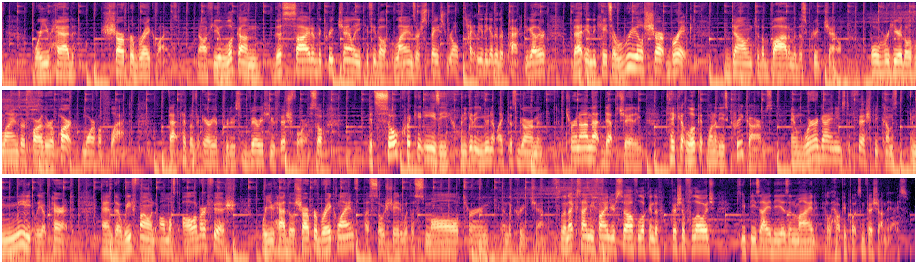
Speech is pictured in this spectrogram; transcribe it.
where you had sharper break lines. Now if you look on this side of the creek channel, you can see the lines are spaced real tightly together, they're packed together. That indicates a real sharp break down to the bottom of this creek channel. Over here, those lines are farther apart, more of a flat. That type of area produced very few fish for us. So it's so quick and easy when you get a unit like this Garmin, turn on that depth shading, take a look at one of these creek arms, and where a guy needs to fish becomes immediately apparent. And uh, we found almost all of our fish where you had those sharper break lines associated with a small turn in the creek channel. So the next time you find yourself looking to fish a flowage, keep these ideas in mind. It'll help you put some fish on the ice.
